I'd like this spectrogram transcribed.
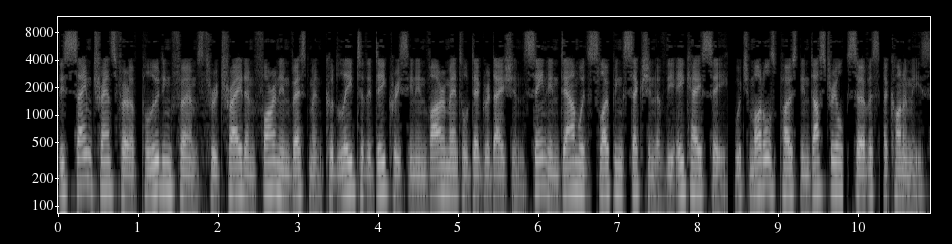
This same transfer of polluting firms through trade and foreign investment could lead to the decrease in environmental degradation seen in downward sloping section of the EKC, which models post-industrial service economies.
